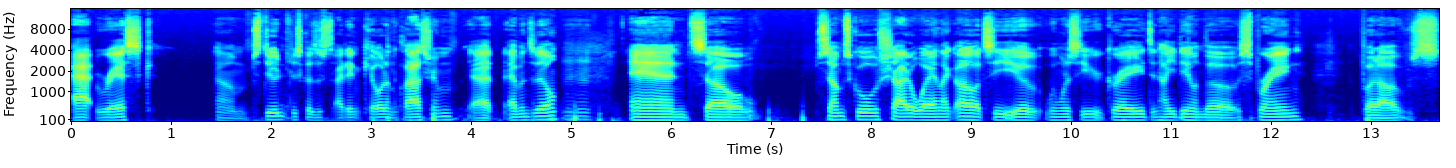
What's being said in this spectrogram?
at risk um, student just because I didn't kill it in the classroom at Evansville, Mm-hmm. and so some schools shied away and like, oh, let's see you. We want to see your grades and how you do in the spring. But I was,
